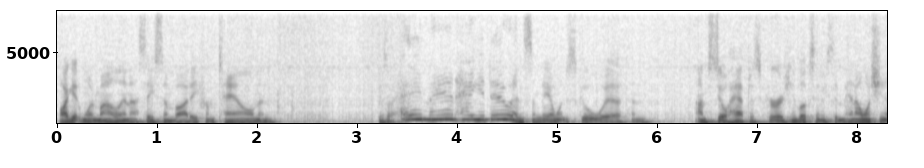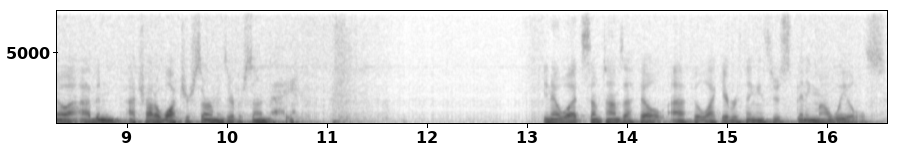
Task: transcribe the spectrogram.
Well, I get one mile in, I see somebody from town, and He's like, hey, man, how you doing? Somebody I went to school with, and I'm still half discouraged. He looks at me and said, man, I want you to know I, I've been, I try to watch your sermons every Sunday. you know what? Sometimes I feel, I feel like everything is just spinning my wheels.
